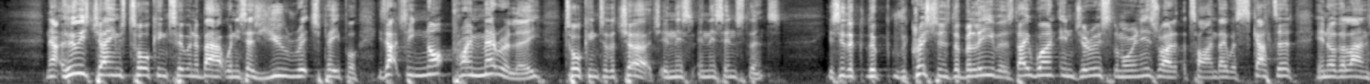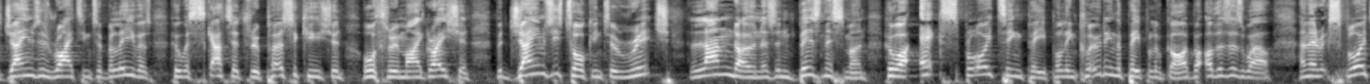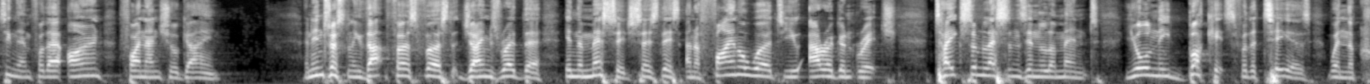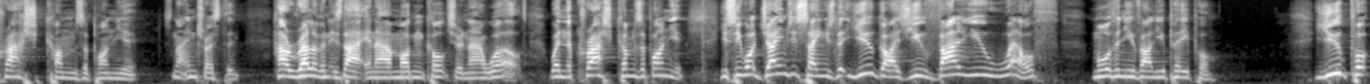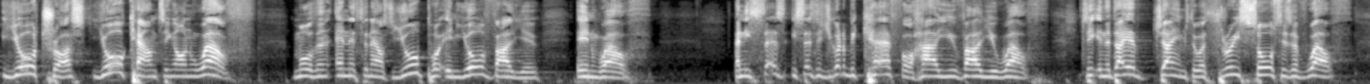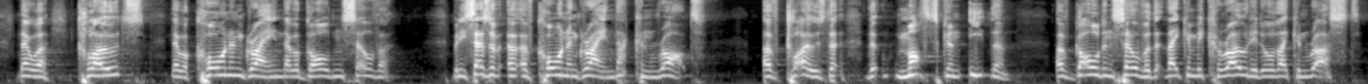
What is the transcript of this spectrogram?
Now, who is James talking to and about when he says, you rich people? He's actually not primarily talking to the church in this, in this instance. You see, the, the, the, Christians, the believers, they weren't in Jerusalem or in Israel at the time. They were scattered in other lands. James is writing to believers who were scattered through persecution or through migration. But James is talking to rich landowners and businessmen who are exploiting people, including the people of God, but others as well. And they're exploiting them for their own financial gain. And interestingly, that first verse that James read there in the message says this And a final word to you, arrogant rich. Take some lessons in lament. You'll need buckets for the tears when the crash comes upon you. Isn't that interesting? How relevant is that in our modern culture, in our world? When the crash comes upon you. You see, what James is saying is that you guys, you value wealth more than you value people. You put your trust, you're counting on wealth more than anything else. You're putting your value in wealth. And he says, he says that you've got to be careful how you value wealth. See, in the day of James, there were three sources of wealth there were clothes, there were corn and grain, there were gold and silver. But he says of, of corn and grain, that can rot. Of clothes, that, that moths can eat them. Of gold and silver, that they can be corroded or they can rust.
